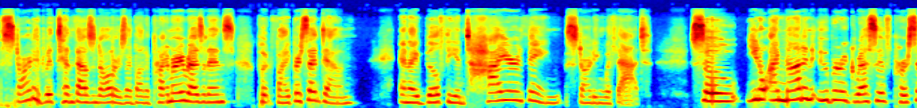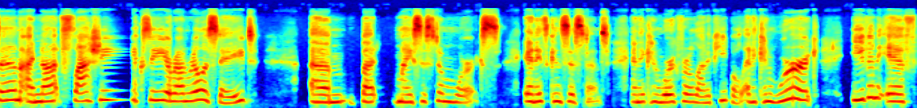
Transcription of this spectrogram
started with $10,000. I bought a primary residence, put 5% down, and I built the entire thing starting with that. So, you know, I'm not an uber aggressive person. I'm not flashy sexy around real estate, um, but my system works and it's consistent and it can work for a lot of people and it can work even if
